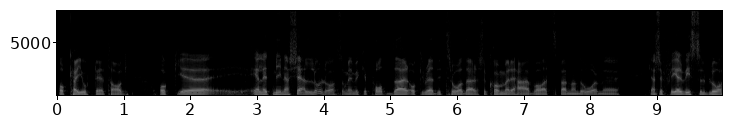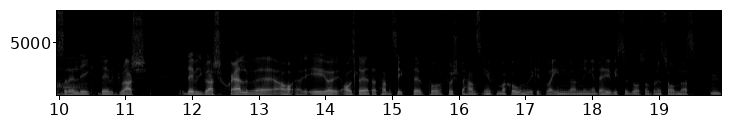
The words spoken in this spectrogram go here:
och har gjort det ett tag. Och eh, enligt mina källor då, som är mycket poddar och Reddit-trådar, så kommer det här vara ett spännande år med kanske fler visselblåsare Ja. likt David Grush. David Grush själv eh, är ju avslöjat att han sitter på förstahandsinformation, vilket var invändningen. Det är ju visselblåsaren från i somras. Mm.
